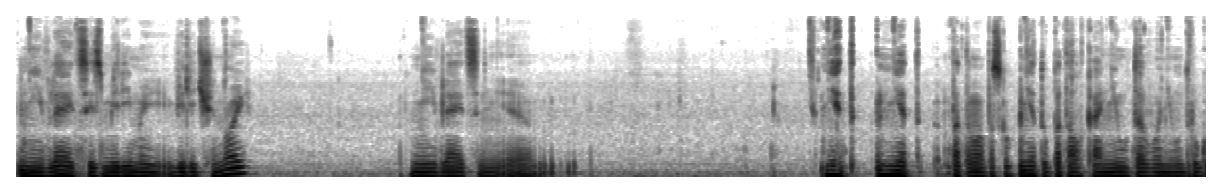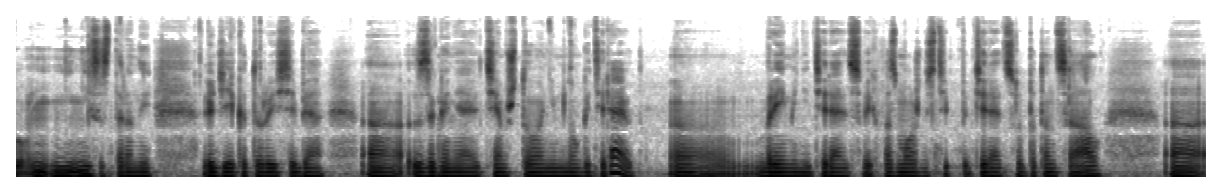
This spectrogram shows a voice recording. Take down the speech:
не является измеримой величиной, не является... Не, нет, нет, потому, поскольку нету потолка ни у того, ни у другого, ни, ни со стороны людей, которые себя э, загоняют тем, что они много теряют времени, теряют своих возможностей, теряют свой потенциал, э,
